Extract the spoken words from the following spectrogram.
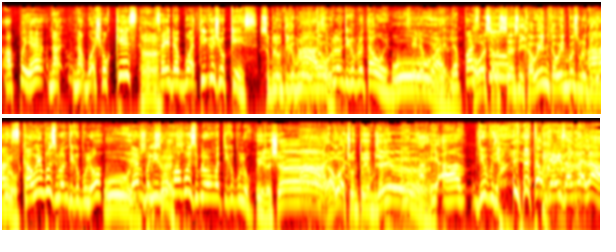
apa ya nak nak buat showcase Ha-ha. saya dah buat tiga showcase Sebelum 30 Ah, tahun? sebelum 30 tahun saya dah buat lepas Awak tu sukses ni. Kahwin? Kahwin pun sebelum 30? ah, kahwin pun sebelum 30 Oi, dan beli sukses. rumah pun sebelum umur 30 Eh dahsyat. Ah, Awak i- contoh yang berjaya. Eh, tak, eh, uh, dia berjaya tak berjaya sangat lah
